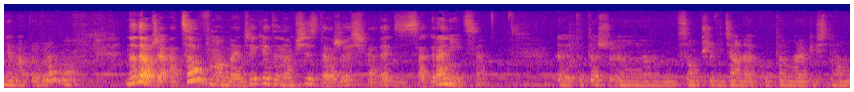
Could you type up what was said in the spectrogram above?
nie ma problemu. No dobrze, a co w momencie, kiedy nam się zdarzy świadek z zagranicy? Yy, To też yy, są przewidziane ku temu jakieś tam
